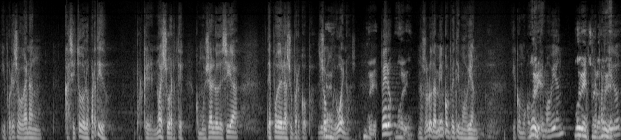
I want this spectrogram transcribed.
y por eso ganan casi todos los partidos, porque no es suerte, como ya lo decía después de la Supercopa. Son muy buenos. Pero nosotros también competimos bien. Y como competimos bien, muy bien, partidos,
